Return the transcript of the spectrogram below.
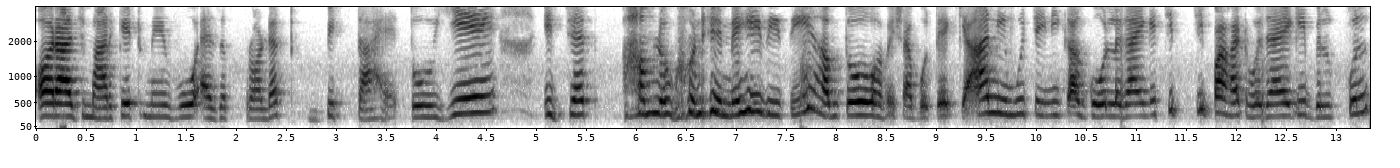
और आज मार्केट में वो एज अ प्रोडक्ट बिकता है। तो ये इज़्ज़त हम लोगों ने नहीं दी थी। हम तो हमेशा बोलते हैं, क्या नींबू चीनी का गोल लगाएँगे, चिपचिपाहट हो जाएगी। बिल्कुल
